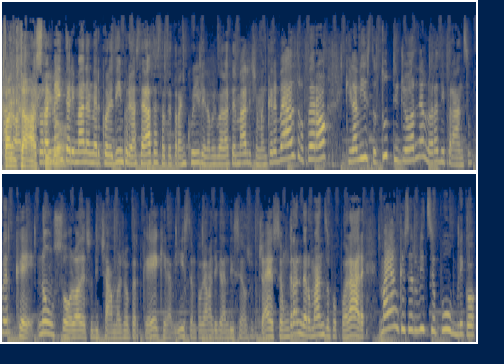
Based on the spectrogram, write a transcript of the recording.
Fantastico. naturalmente rimane il mercoledì in prima serata, state tranquilli, non mi guardate male, ci mancherebbe altro, però chi l'ha visto tutti i giorni all'ora di pranzo, perché? Non solo, adesso diciamocelo perché, chi l'ha visto è un programma di grandissimo successo, è un grande romanzo popolare, ma è anche servizio pubblico.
